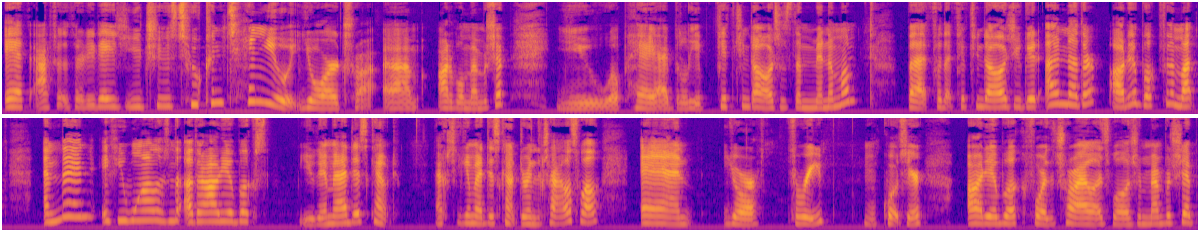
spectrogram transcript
If after the 30 days you choose to continue your um, Audible membership, you will pay, I believe, $15 is the minimum. But for that $15, you get another audiobook for the month. And then if you want to listen to other audiobooks, you get a discount. Actually, you get a discount during the trial as well. And your free, quotes here, audiobook for the trial as well as your membership,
